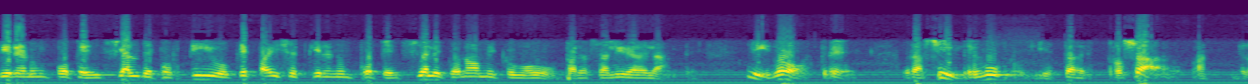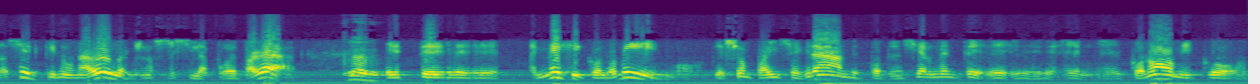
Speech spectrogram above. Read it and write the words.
tienen un potencial deportivo, qué países tienen un potencial económico para salir adelante. Y dos, tres. Brasil es uno y está destrozado. Brasil tiene una deuda que no sé si la puede pagar. Claro. Este, en México lo mismo, que son países grandes, potencialmente eh, eh económicos,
